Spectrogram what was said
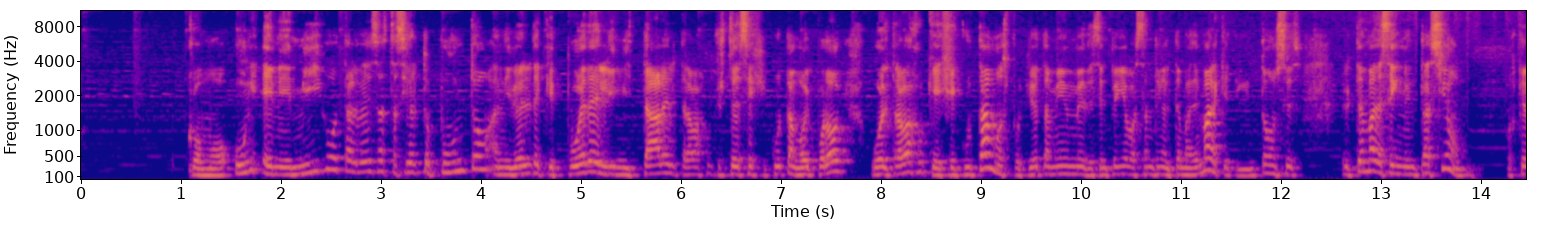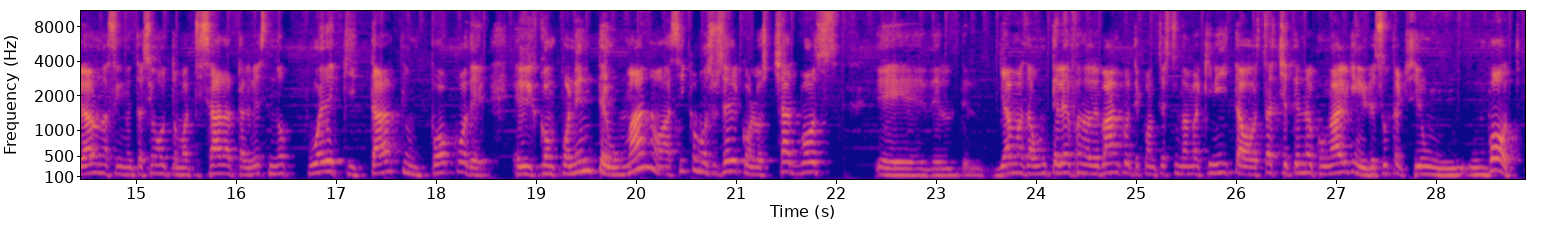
como un enemigo, tal vez hasta cierto punto, a nivel de que puede limitar el trabajo que ustedes ejecutan hoy por hoy o el trabajo que ejecutamos, porque yo también me desempeño bastante en el tema de marketing. Entonces, el tema de segmentación pues crear una segmentación automatizada tal vez no puede quitarte un poco de el componente humano, así como sucede con los chatbots. Eh, llamas a un teléfono de banco, te contesta una maquinita o estás chateando con alguien y resulta que es un, un bot.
